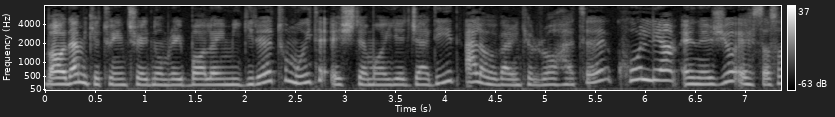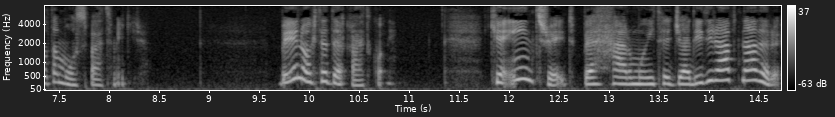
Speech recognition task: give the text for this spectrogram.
و آدمی که تو این ترید نمره بالایی می‌گیره تو محیط اجتماعی جدید علاوه بر اینکه راحته کلی هم انرژی و احساسات مثبت می‌گیره. به این نکته دقت کنیم که این ترید به هر محیط جدیدی ربط نداره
